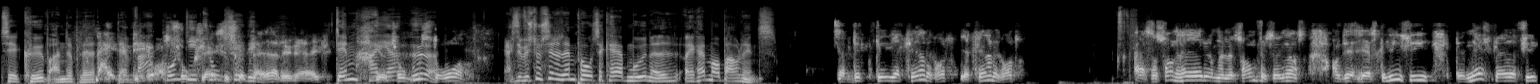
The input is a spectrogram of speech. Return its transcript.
til at købe andre plader. Nej, der det var kun to de to CD'er. Plader, det der, ikke? Dem har det jeg to hørt. Store. Altså, hvis du sætter dem på, så kan jeg dem udenad, og jeg kan dem over baglæns. Ja, det, det, jeg kender det godt. Jeg kender det godt. Altså, sådan havde jeg det med Les Humphries Singers. Og det, jeg skal lige sige, den næste plade, jeg fik,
